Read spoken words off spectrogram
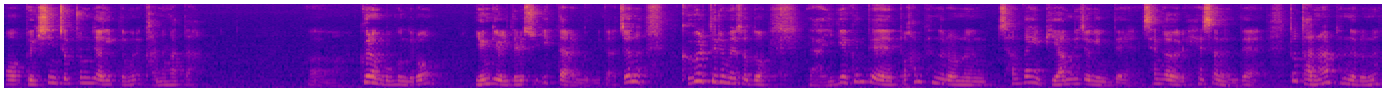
어, 백신 접종자이기 때문에 가능하다. 어, 그런 부분으로 연결될 수 있다는 겁니다 저는 그걸 들으면서도 야 이게 근데 또 한편으로는 상당히 비합리적인데 생각을 했었는데 또 다른 한편으로는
